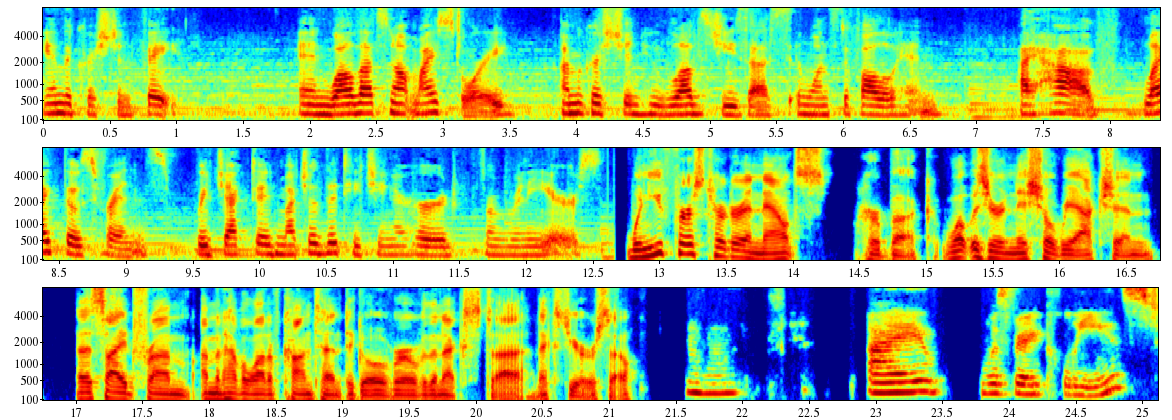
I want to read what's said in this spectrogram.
and the Christian faith. And while that's not my story, I'm a Christian who loves Jesus and wants to follow him. I have, like those friends, rejected much of the teaching I heard for many years. When you first heard her announce her book, what was your initial reaction aside from I'm going to have a lot of content to go over over the next uh, next year or so? Mm-hmm. I was very pleased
